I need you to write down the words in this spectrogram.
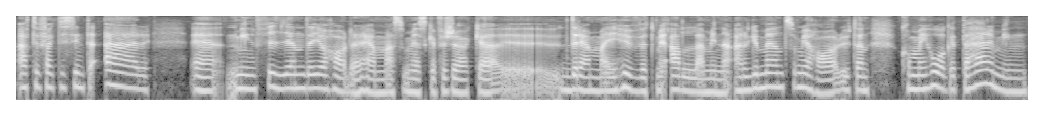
att det faktiskt inte är eh, min fiende jag har där hemma som jag ska försöka eh, drämma i huvudet med alla mina argument som jag har, utan komma ihåg att det här är min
